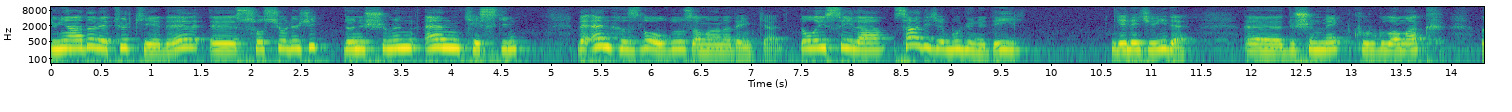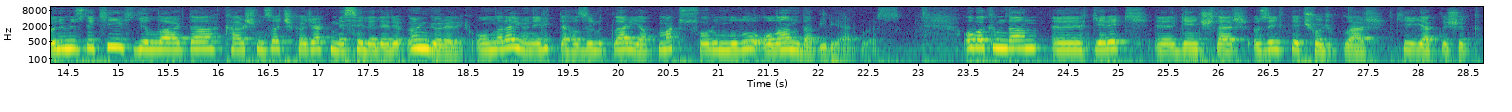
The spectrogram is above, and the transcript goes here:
dünyada ve Türkiye'de e, sosyolojik dönüşümün en keskin ve en hızlı olduğu zamana denk geldik. Dolayısıyla sadece bugünü değil, geleceği de e, düşünmek, kurgulamak, önümüzdeki yıllarda karşımıza çıkacak meseleleri öngörerek onlara yönelik de hazırlıklar yapmak sorumluluğu olan da bir yer burası. O bakımdan e, gerek e, gençler, özellikle çocuklar ki yaklaşık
